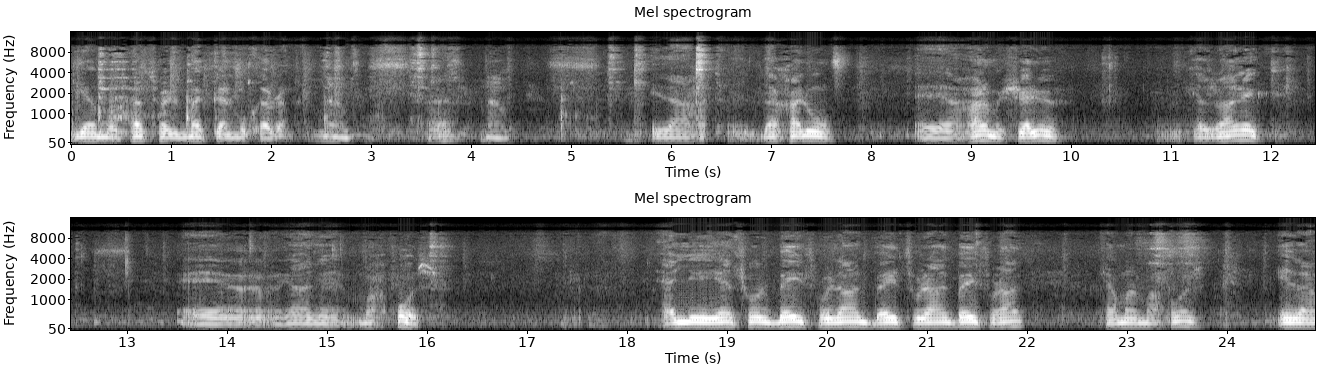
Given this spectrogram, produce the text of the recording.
يوم فتح مكة المكرمة. نعم؟ نعم. إذا دخلوا آه، حرم الشريف كذلك آه، يعني محفوظ. اللي يدخل بيت فلان بيت فلان بيت فلان. كمان محفوظ. إذا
